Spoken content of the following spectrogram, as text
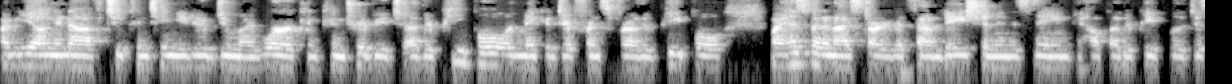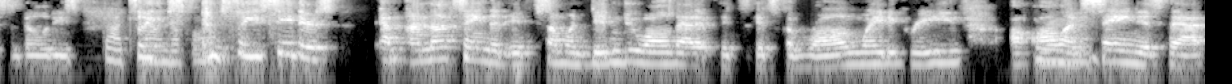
I'm young enough to continue to do my work and contribute to other people and make a difference for other people. My husband and I started a foundation in his name to help other people with disabilities. That's so wonderful. You, so you see, there's, I'm not saying that if someone didn't do all that, it's it's the wrong way to grieve. All. I'm saying is that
